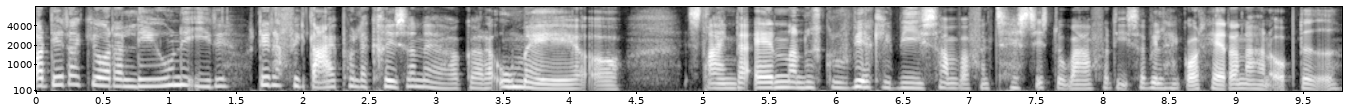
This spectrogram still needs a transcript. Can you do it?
Og det, der gjorde dig levende i det, det, der fik dig på lakridserne og gøre dig umage og strenge dig an, og nu skulle du virkelig vise ham, hvor fantastisk du var, fordi så ville han godt have dig, når han opdagede,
